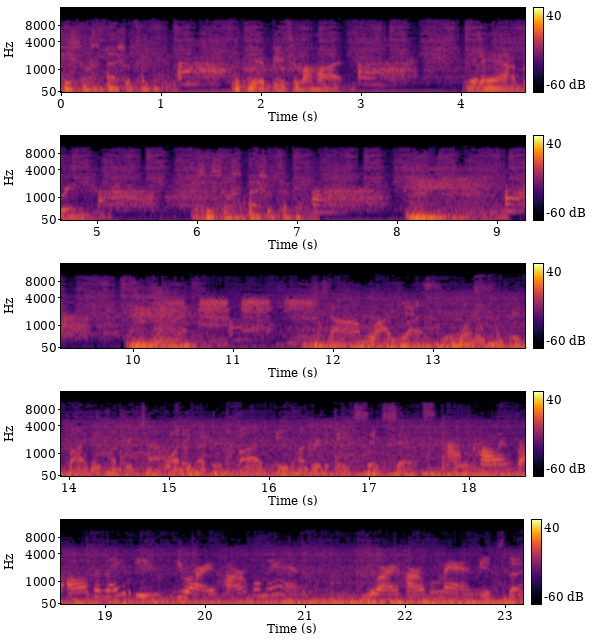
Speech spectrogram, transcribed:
She's so special to me. Yeah, it beats in my heart. Yeah, the air I breathe. She's so special to me. Tom Leykis. 1-800-5800-TOM. 1-800-5800-866. I'm calling for all the ladies. You are a horrible man. You are a horrible man. It's the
